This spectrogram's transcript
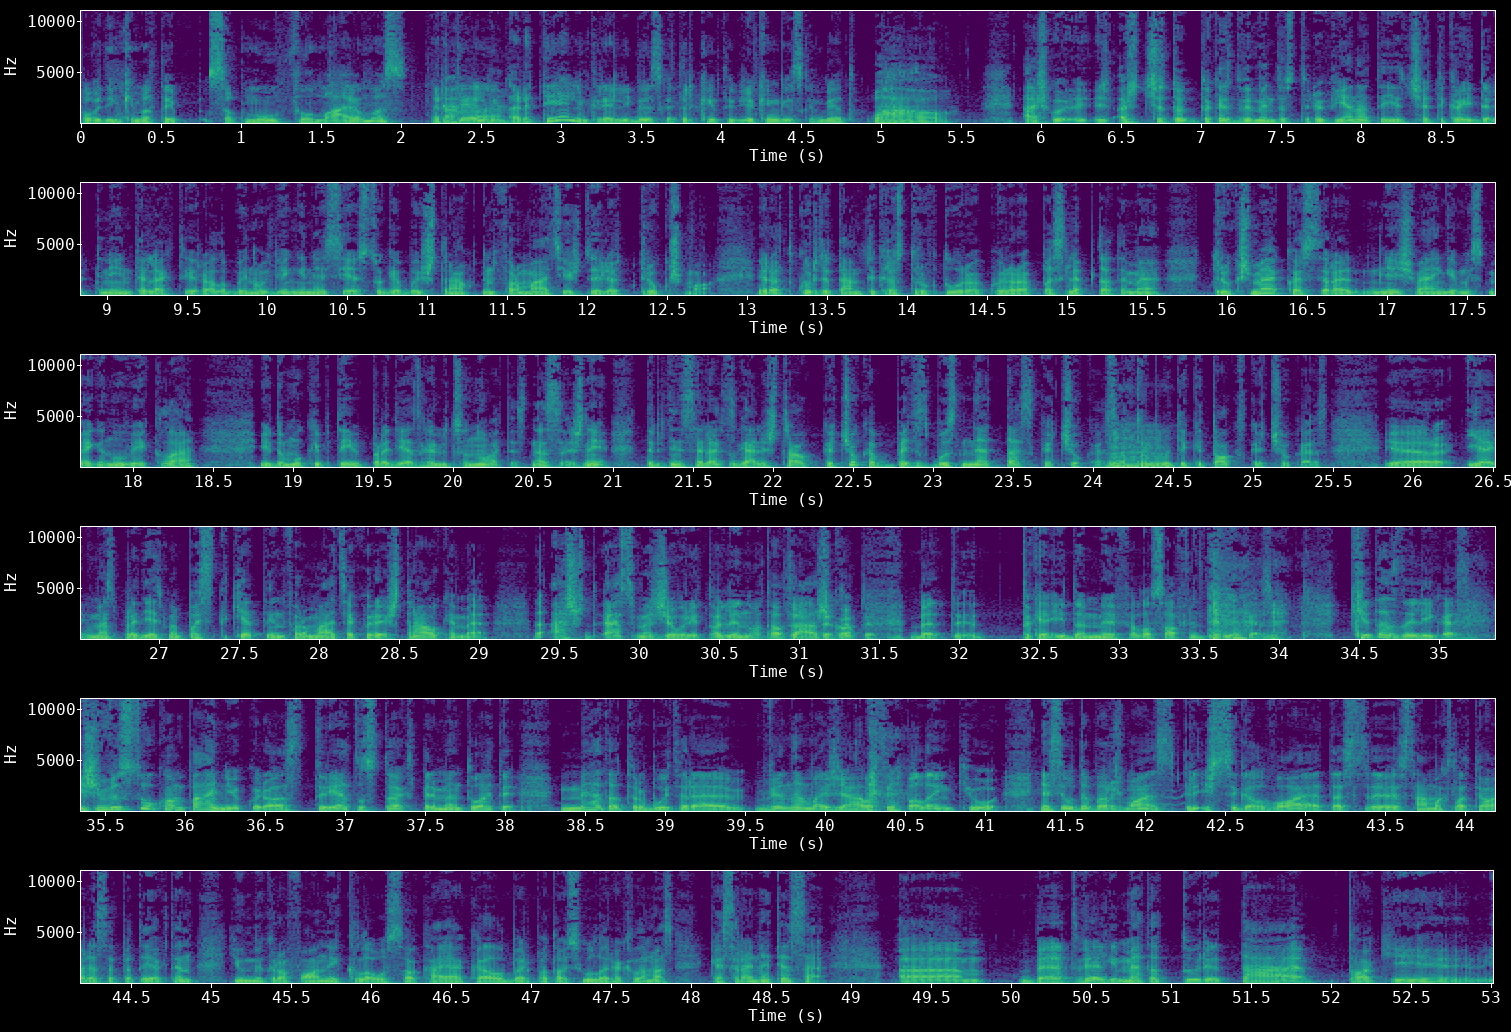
pavadinkime taip, sapnų filmavimas, artėja link realybės, kad ir kaip taip jokingai skambėtų. Wow. Aišku, aš čia to, tokias dvi mintis turiu. Viena, tai čia tikrai dirbtiniai intelektai yra labai naudingi, nes jie sugeba ištraukti informaciją iš didelio triukšmo ir atkurti tam tikrą struktūrą, kur yra paslėpta tame triukšme, kas yra neišvengiamai smegenų veikla. Įdomu, kaip tai pradės haliucinuotis, nes, žinai, dirbtinis intelektas gali ištraukti kačiuką, bet jis bus ne tas kačiukas, o truputį kitoks kačiukas. Ir jeigu mes pradėsime pasitikėti tą informaciją, kurią ištraukėme, na, aš esame žiauriai toli nuo to Taip, taip, taško, taip, taip. bet tokia įdomi filosofinis dalykas. Kitas dalykas, iš visų kompanijų, kurios turėtų su tuo eksperimentuoti, meta turbūt yra viena mažiausiai palankių. Nes jau dabar žmonės išsigalvoja tas e, sąmokslo teorijas apie tai, jog ten jų mikrofonai klauso, ką jie kalba ir po to siūlo reklamas, kas yra netiesa. Um, bet vėlgi, meta turi tą tokį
